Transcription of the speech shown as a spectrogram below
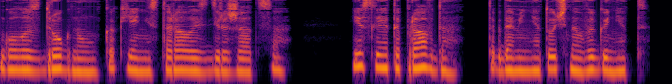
Голос дрогнул, как я не старалась держаться. Если это правда, Тогда меня точно выгонят.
